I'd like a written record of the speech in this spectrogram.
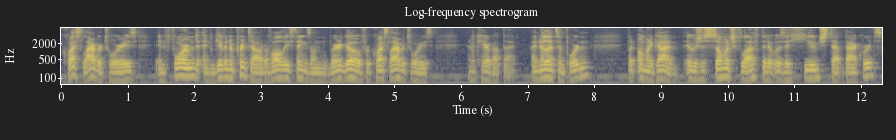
Quest Laboratories informed and given a printout of all these things on where to go for Quest Laboratories. I don't care about that. I know that's important, but oh my god, it was just so much fluff that it was a huge step backwards.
